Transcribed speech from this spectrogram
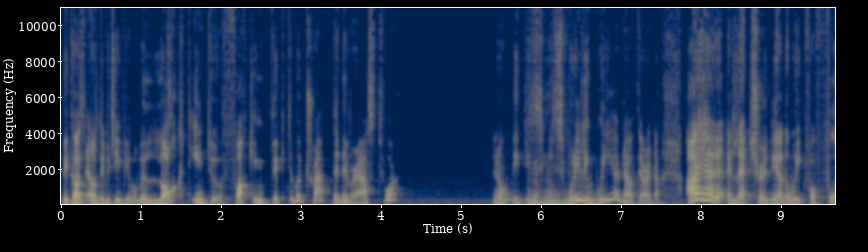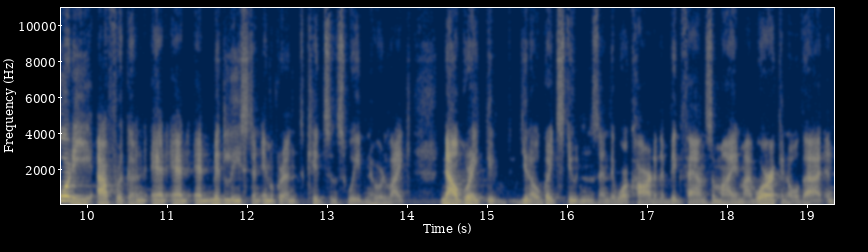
because lgbt people have been locked into a fucking victim trap they never asked for you know, it's, mm-hmm. it's really weird out there right now. I had a, a, lecture the other week for 40 African and, and, and Middle Eastern immigrant kids in Sweden who are like now great, you know, great students and they work hard and they're big fans of my my work and all that. And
